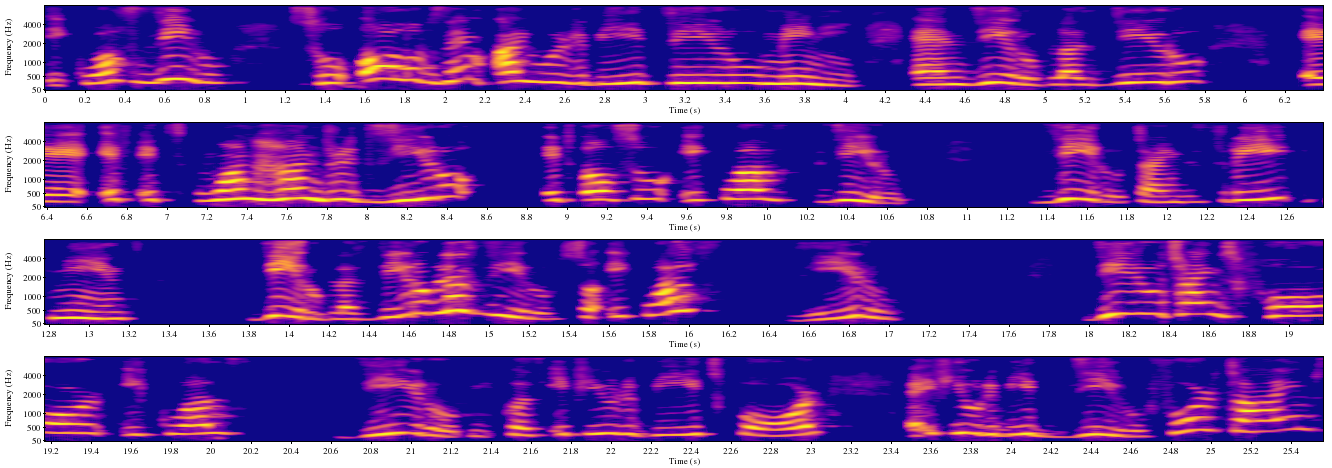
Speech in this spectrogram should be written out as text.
equals zero. So all of them, I will repeat zero many and zero plus zero. uh, if it's 100 zero, it also equals zero. Zero times three, it means zero plus zero plus zero. So equals zero. Zero times four equals zero because if you repeat four, if you repeat zero four times,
